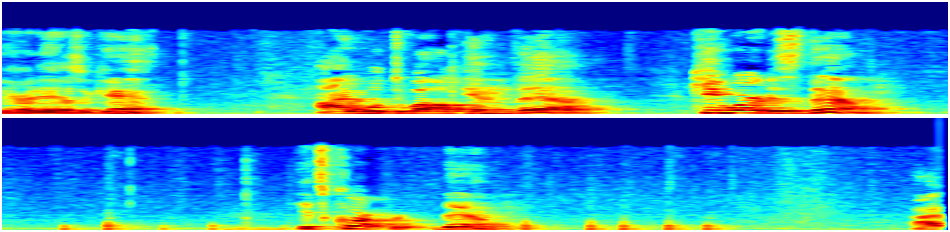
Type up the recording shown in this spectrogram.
There it is again. I will dwell in them. Key word is them. It's corporate, them. I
